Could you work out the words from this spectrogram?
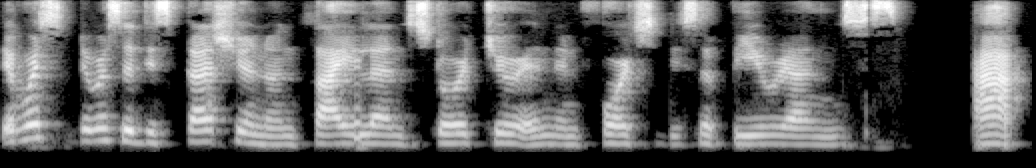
there was there was a discussion on Thailand's torture and enforced disappearance act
